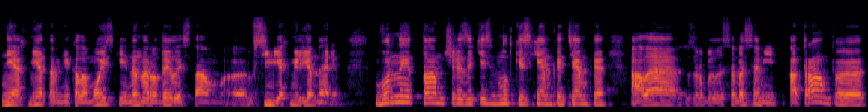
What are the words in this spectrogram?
Ні Ахметов, ні Коломойський не народились там е, в сім'ях мільйонерів. Вони там через якісь мутки, схемки, тємки, але зробили себе самі. А Трамп е,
